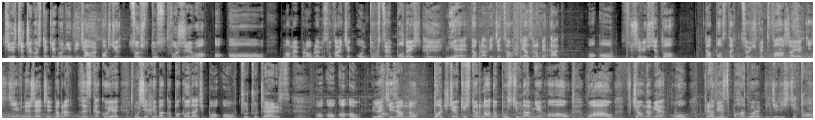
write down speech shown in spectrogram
Czy jeszcze czegoś takiego nie widziałem? Patrzcie, coś tu stworzyło. O, o, mamy problem, słuchajcie, on tu chce podejść. Nie, dobra, wiecie co? Ja zrobię tak. O, o, słyszeliście to? Ta postać coś wytwarza, jakieś dziwne rzeczy. Dobra, zeskakuję. Muszę chyba go pokonać. O, o, czuczu czers. O, o, o, o, leci za mną. Patrzcie, jakiś tornado puścił na mnie. O, wow, wciąga mnie. Wow, prawie spadłem. Widzieliście to?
